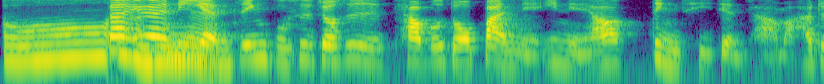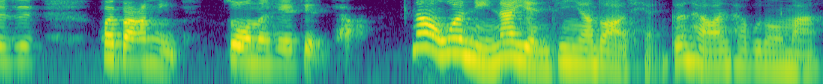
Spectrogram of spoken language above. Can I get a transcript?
哦。但因为你眼睛不是就是差不多半年一年要定期检查嘛，他就是会帮你做那些检查。那我问你，那眼镜要多少钱？跟台湾差不多吗？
